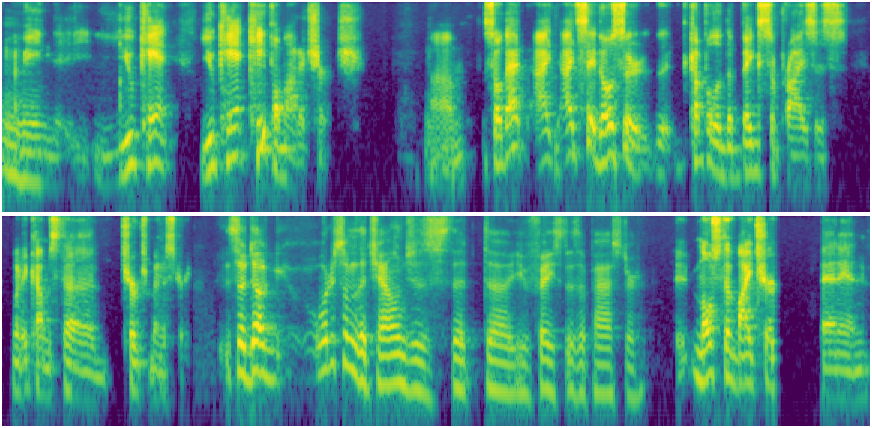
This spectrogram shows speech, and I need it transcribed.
Mm-hmm. i mean you can't you can't keep them out of church. Um, so that I, i'd say those are a couple of the big surprises when it comes to church ministry. So doug what are some of the challenges that uh, you faced as a pastor? Most of my church been in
